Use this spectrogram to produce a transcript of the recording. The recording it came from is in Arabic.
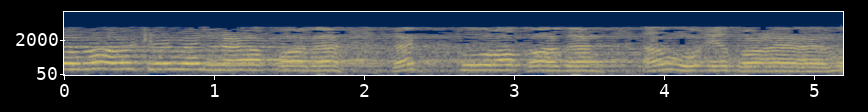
أدراك ما العقبة فك رقبة أو إطعام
